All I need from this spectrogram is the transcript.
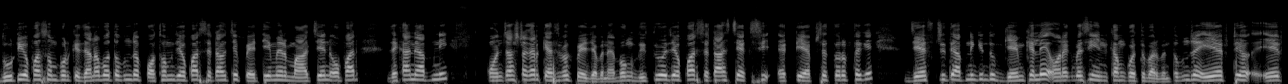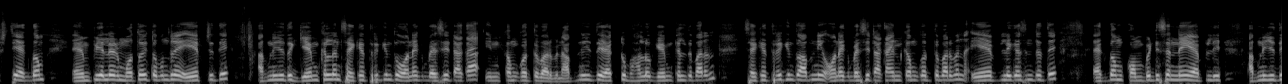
দুটি অফার সম্পর্কে জানাব। তো বন্ধুরা, প্রথম যে অফার সেটা হচ্ছে পেটিএমের মার্চেন্ট অফার যেখানে আপনি পঞ্চাশ টাকার ক্যাশব্যাক পেয়ে যাবেন। এবং দ্বিতীয় যে অফার সেটা আসছে একটি- অ্যাপসের তরফ থেকে। যে অ্যাপসটিতে আপনি কিন্তু গেম খেলে অনেক বেশি ইনকাম করতে পারবেন। তো বন্ধুরা এই অ্যাপটি এই অ্যাপসটি একদম এমপিএল এর মতোই। তো বন্ধুরা এই অ্যাপসটিতে আপনি যদি গেম খেলেন, সেক্ষেত্রে কিন্তু অনেক বেশি টাকা ইনকাম করতে পারবেন। আপনি যদি একটু ভালো গেম খেলতে পারেন, সেক্ষেত্রে কিন্তু আপনি অনেক বেশি টাকা ইনকাম করতে পারবেন। এই অ্যাপ্লিকেশনটাতে একদম কম্পিটিশন নেই অ্যাপ্লি আপনি যদি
